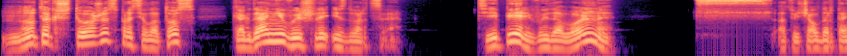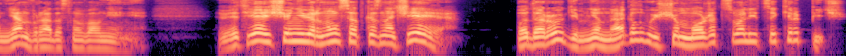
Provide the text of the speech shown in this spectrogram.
«Ну так что же?» — спросил Атос, когда они вышли из дворца. «Теперь вы довольны?» «Тссс», — отвечал Д'Артаньян в радостном волнении. «Ведь я еще не вернулся от казначея. По дороге мне на голову еще может свалиться кирпич».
